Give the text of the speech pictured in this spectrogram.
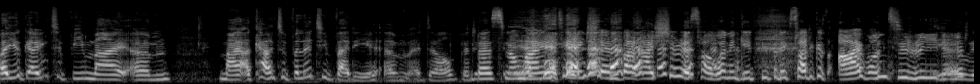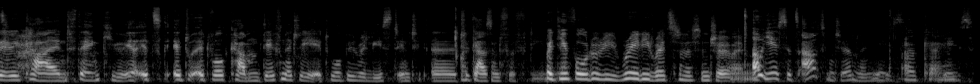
Are you going to be my um, my accountability buddy, um, Adele? But That's not my intention, but I sure as hell want to get people excited because I want to read You're it. very kind. Thank you. Yeah, it's it it will come definitely. It will be released in t- uh, 2015. But you've already really written it in German. Oh yes, it's out in German. Yes. Okay. Yes.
